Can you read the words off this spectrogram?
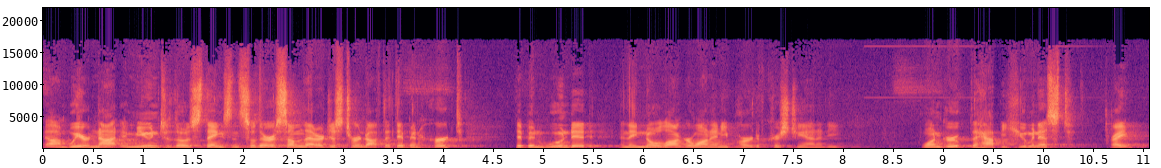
um, we are not immune to those things. And so there are some that are just turned off, that they've been hurt, they've been wounded, and they no longer want any part of Christianity. One group, the happy humanist, right?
